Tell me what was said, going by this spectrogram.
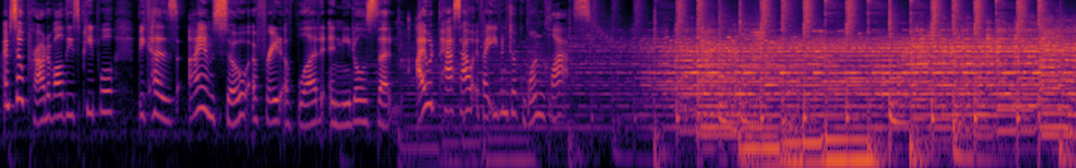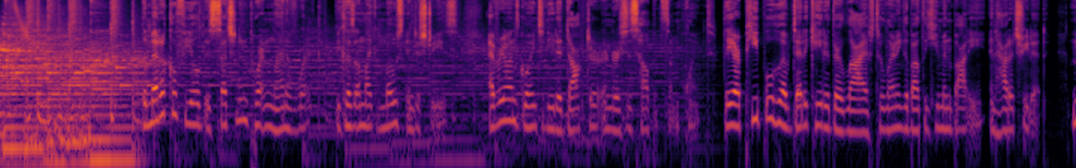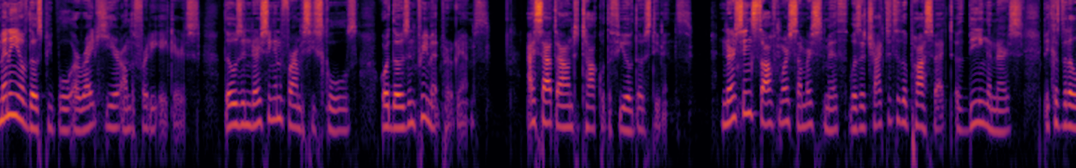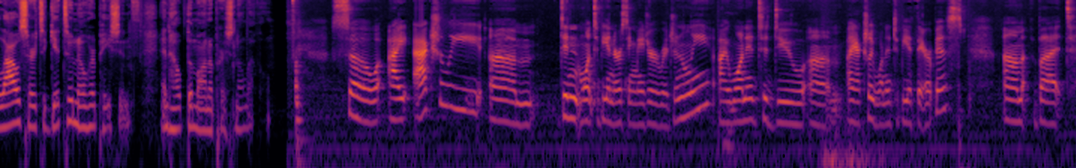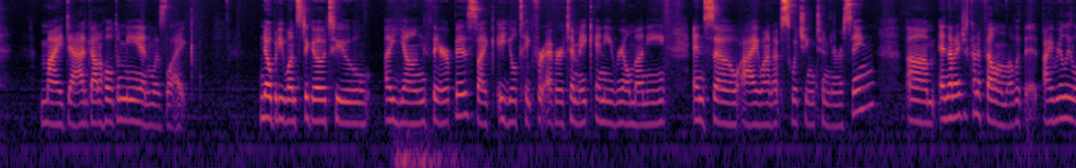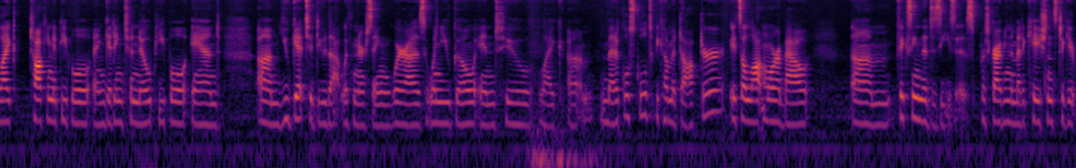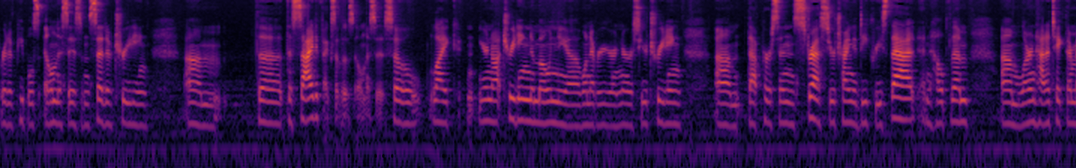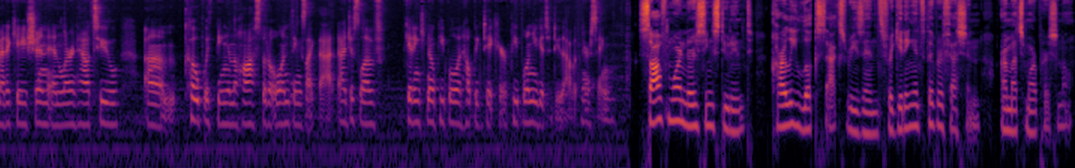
I'm so proud of all these people because I am so afraid of blood and needles that I would pass out if I even took one class. The medical field is such an important line of work because, unlike most industries, everyone's going to need a doctor or nurse's help at some point. They are people who have dedicated their lives to learning about the human body and how to treat it. Many of those people are right here on the 40 acres, those in nursing and pharmacy schools, or those in pre med programs. I sat down to talk with a few of those students. Nursing sophomore Summer Smith was attracted to the prospect of being a nurse because it allows her to get to know her patients and help them on a personal level. So, I actually um, didn't want to be a nursing major originally. I wanted to do, um, I actually wanted to be a therapist, um, but my dad got a hold of me and was like, nobody wants to go to a young therapist. Like, you'll take forever to make any real money. And so I wound up switching to nursing. Um, and then I just kind of fell in love with it. I really like talking to people and getting to know people. And um, you get to do that with nursing. Whereas when you go into like um, medical school to become a doctor, it's a lot more about um, fixing the diseases, prescribing the medications to get rid of people's illnesses instead of treating um, the the side effects of those illnesses. So, like you're not treating pneumonia whenever you're a nurse. You're treating um, that person's stress. You're trying to decrease that and help them um, learn how to take their medication and learn how to um, cope with being in the hospital and things like that. I just love getting to know people and helping take care of people, and you get to do that with nursing. Sophomore nursing student Carly Looksack's reasons for getting into the profession are much more personal.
